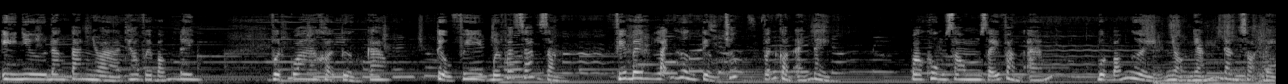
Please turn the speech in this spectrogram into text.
Y như đang tan nhòa theo với bóng đêm Vượt qua khỏi tường cao Tiểu Phi mới phát giác rằng Phía bên lãnh hương tiểu trúc vẫn còn ánh đèn. Qua khung song giấy vàng ám, Một bóng người nhỏ nhắn đang dọi đèn.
